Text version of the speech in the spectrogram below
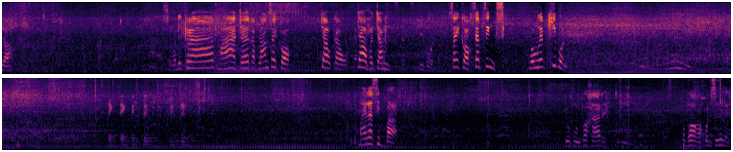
เหรออ่าสวัสดีครับ มาเจอกับร้านไส้กรอกเจ้าเก่าเจ้าประจขี้บ่นำไส้กรอกแซบซิ่งวงเล็บขี้บ่นอืมเต็งเต็งตึงตึงดึงดึงไม้ละสิบบาท ดูหุ่นพ่อค้าเลยพอๆกับคนซื้อเลย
